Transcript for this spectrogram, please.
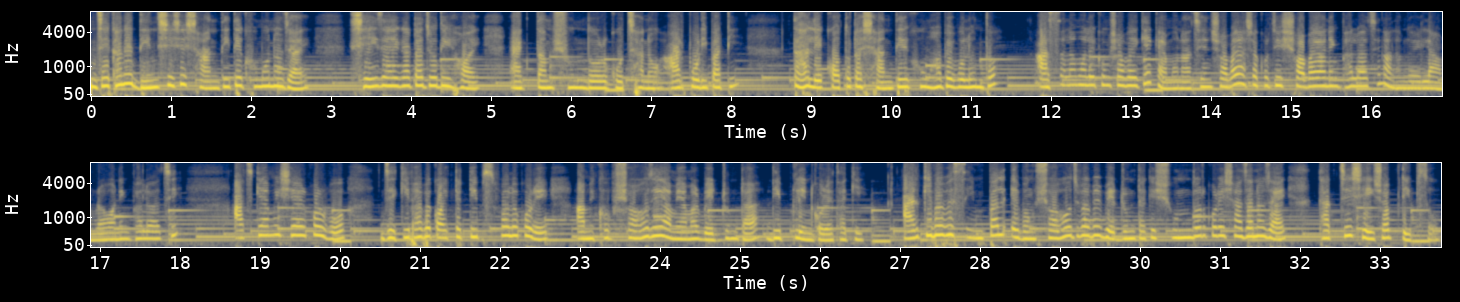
যেখানে দিন শেষে শান্তিতে ঘুমানো যায়, সেই জায়গাটা যদি হয় একদম সুন্দর, গোছানো আর পরিপাটি, তাহলে কতটা শান্তির ঘুম হবে বলুন তো? আসসালামু আলাইকুম সবাইকে, কেমন আছেন সবাই? আশা করছি সবাই অনেক ভালো আছেন, আলহামদুলিল্লাহ আমরাও অনেক ভালো আছি। আজকে আমি শেয়ার করব যে কীভাবে কয়েকটা টিপস ফলো করে আমি খুব সহজেই আমি আমার বেডরুমটা ডিপ ক্লিন করে থাকি। আর কীভাবে সিম্পল এবং সহজভাবে বেডরুমটাকে সুন্দর করে সাজানো যায়, থাকছে সেই সব টিপসও।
